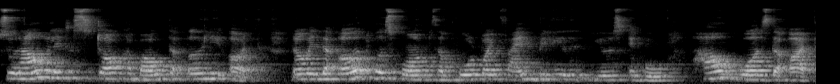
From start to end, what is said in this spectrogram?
So now let us talk about the early earth. Now when the earth was formed some 4.5 billion years ago, how was the earth?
